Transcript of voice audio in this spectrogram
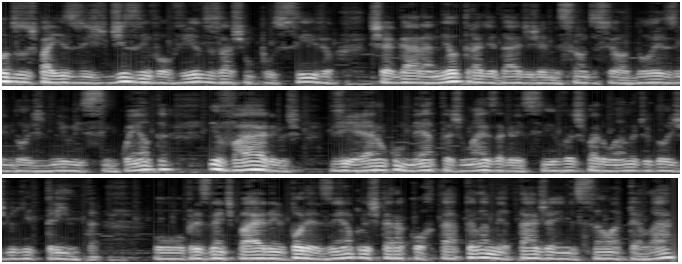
Todos os países desenvolvidos acham possível chegar à neutralidade de emissão de CO2 em 2050 e vários vieram com metas mais agressivas para o ano de 2030. O presidente Biden, por exemplo, espera cortar pela metade a emissão até lá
